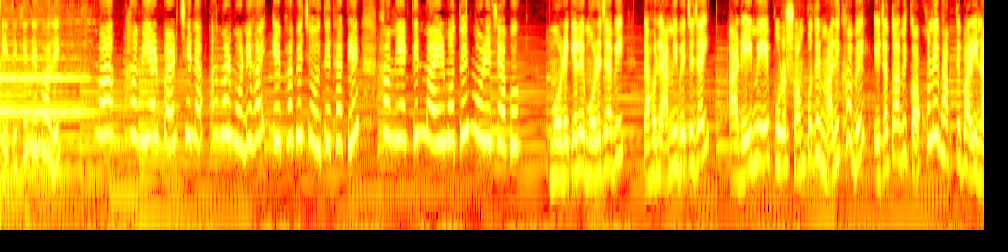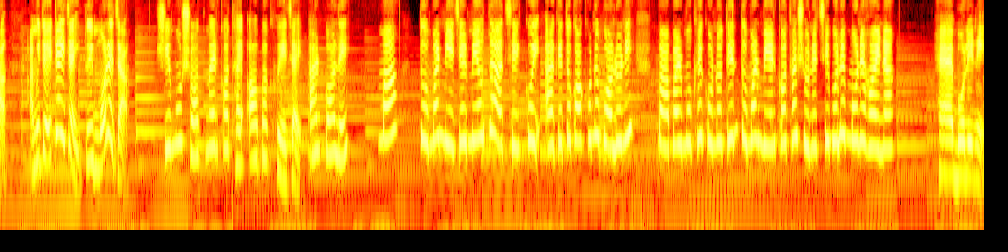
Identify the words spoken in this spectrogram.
কেঁদে কেঁদে বলে, মা, আমি আর পারছি না। আমার মনে হয় এভাবে চলতে থাকলে আমি একদিন মায়ের মতোই মরে যাব। মরে গেলে মরে যাবি, তাহলে আমি বেঁচে যাই। আর এই মেয়ে পুরো সম্পদের মালিক হবে, এটা তো আমি কখনোই ভাবতে পারি না। আমি তো এটাই চাই, তুই মরে যা। শিমু সৎ মায়ের কথায় অবাক হয়ে যায় আর বলে, মা, তোমার নিজের মেয়েও তো আছে, কই, আগে তো কখনো বলনি? বাবার মুখে কোনোদিন তোমার মেয়ের কথা শুনেছি বলে মনে হয় না। হ্যাঁ বলিনি,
